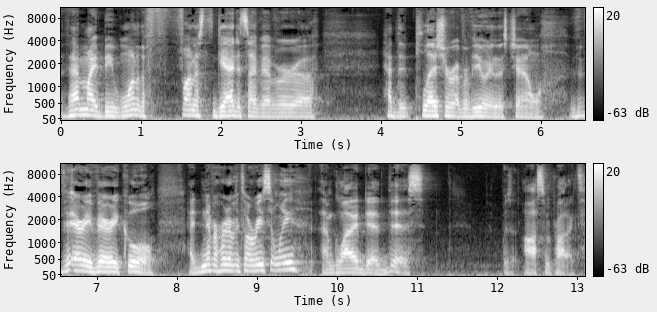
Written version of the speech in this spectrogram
That might be one of the funnest gadgets I've ever uh, had the pleasure of reviewing in this channel. Very, very cool. I'd never heard of it until recently. I'm glad I did. This was an awesome product.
